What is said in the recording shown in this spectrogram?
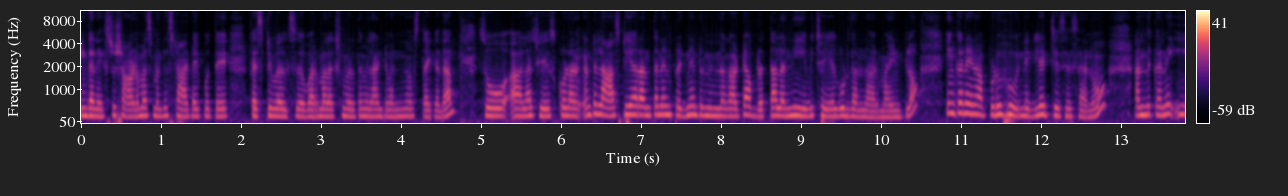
ఇంకా నెక్స్ట్ శ్రావణ మాసం అంతా స్టార్ట్ అయిపోతే ఫెస్టివల్స్ వరమలక్ష్మి వ్రతం ఇలాంటివన్నీ వస్తాయి కదా. సో అలా చేసుకోవడానికి అంటే లాస్ట్ ఇయర్ అంతా నేను ప్రెగ్నెంట్ ఉన్నా కాబట్టి ఆ వ్రతాలన్నీ ఏవి చేయకూడదు అన్నారు మా ఇంట్లో. ఇంకా నేను అప్పుడు నెగ్లెక్ట్ చేసేసాను. అందుకని ఈ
